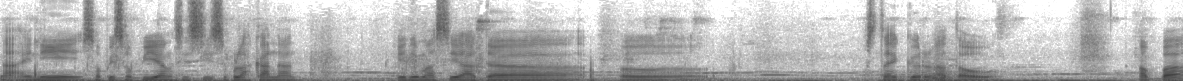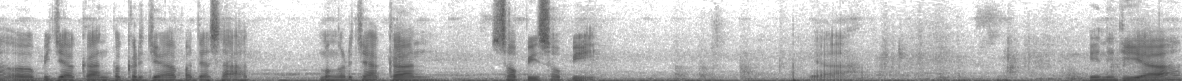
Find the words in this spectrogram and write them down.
Nah ini sopi-sopi yang sisi sebelah kanan. Ini masih ada uh, stagger atau apa uh, pijakan pekerja pada saat mengerjakan sopi-sopi ya. Ini dia.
